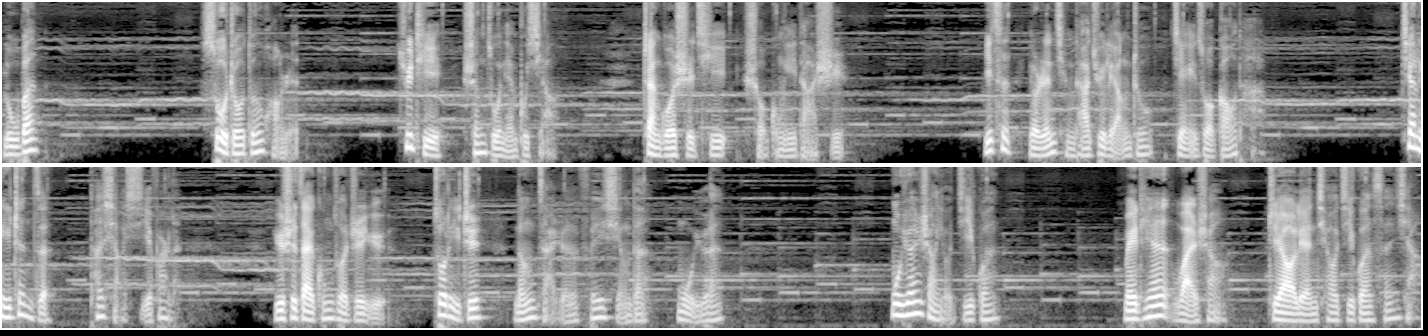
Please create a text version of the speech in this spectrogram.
鲁班，宿州敦煌人，具体生卒年不详，战国时期手工艺大师。一次，有人请他去凉州建一座高塔。建了一阵子，他想媳妇儿了，于是，在工作之余，做了一只能载人飞行的木鸢。木鸢上有机关，每天晚上，只要连敲机关三下，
